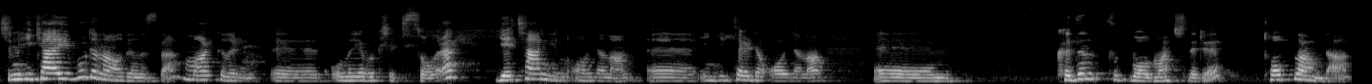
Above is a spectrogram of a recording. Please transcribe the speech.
Şimdi hikayeyi buradan aldığınızda markaların e, olaya bakış açısı olarak geçen yıl oynanan e, İngiltere'de oynanan e, kadın futbol maçları toplamda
